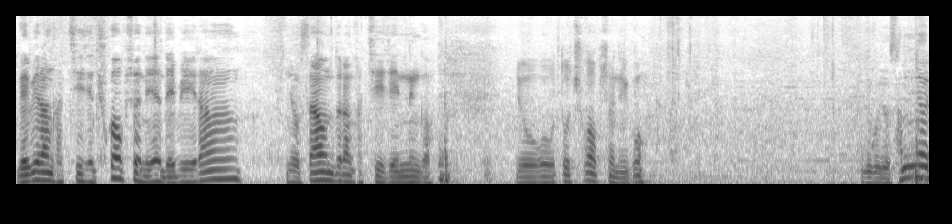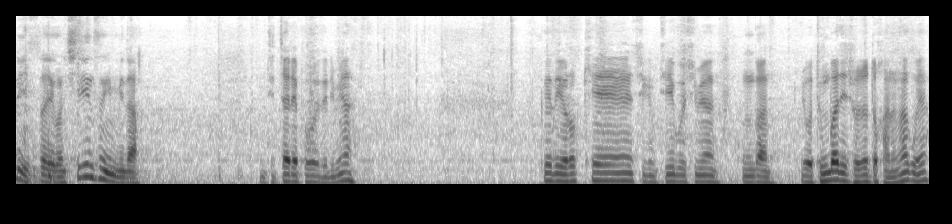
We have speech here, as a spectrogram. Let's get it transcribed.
내비랑 같이 이제 추가 옵션이에요. 내비랑 요 사운드랑 같이 이제 있는 거. 또 추가 옵션이고. 그리고 요 3열이 있어요. 이건 7인승입니다. 뒷자리 보여드리면. 그래도 이렇게 지금 뒤에 보시면 공간 요 등받이 조절도 가능하고요.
